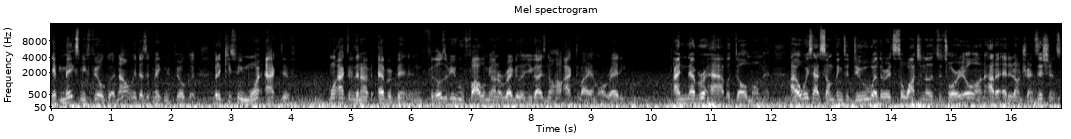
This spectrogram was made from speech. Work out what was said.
It makes me feel good. Not only does it make me feel good, but it keeps me more active, more active than I've ever been. And for those of you who follow me on a regular, you guys know how active I am already. I never have a dull moment. I always have something to do, whether it's to watch another tutorial on how to edit on transitions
